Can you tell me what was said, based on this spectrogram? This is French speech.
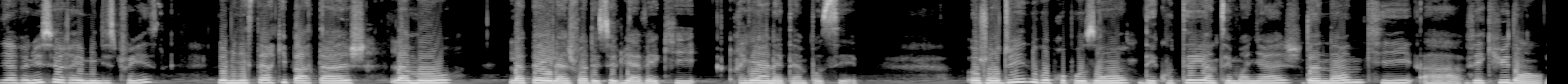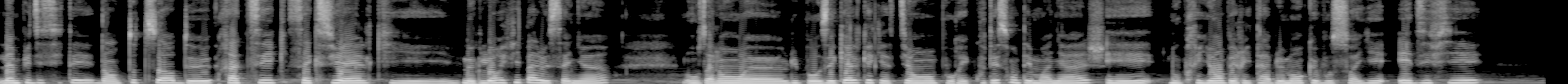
Bienvenue sur Ray Ministries, le ministère qui partage l'amour, la paix et la joie de celui avec qui rien n'est impossible. Aujourd'hui, nous vous proposons d'écouter un témoignage d'un homme qui a vécu dans l'impudicité, dans toutes sortes de pratiques sexuelles qui ne glorifient pas le Seigneur. Nous allons euh, lui poser quelques questions pour écouter son témoignage et nous prions véritablement que vous soyez édifiés,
